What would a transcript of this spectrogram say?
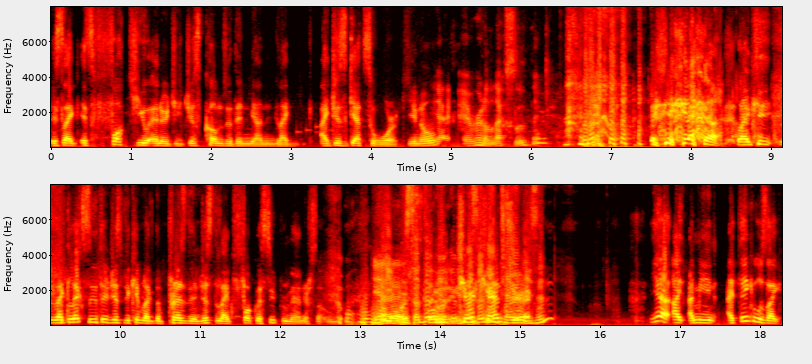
it's like it's fuck you energy just comes within me and like I just get to work, you know? yeah, you ever heard of Lex Luthor? yeah, like he like Lex Luthor just became like the president just to like fuck with Superman or something. Yeah, yeah, or- was that the, or was cured that the entire cancer. reason? Yeah, I, I mean, I think it was like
